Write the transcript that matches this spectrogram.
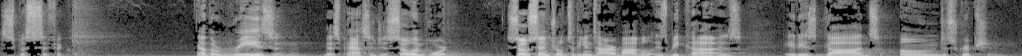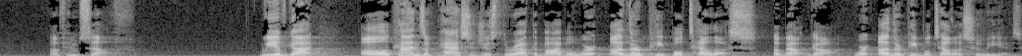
specifically. Now, the reason this passage is so important, so central to the entire Bible, is because it is God's own description of Himself. We have got all kinds of passages throughout the Bible where other people tell us about God, where other people tell us who He is.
